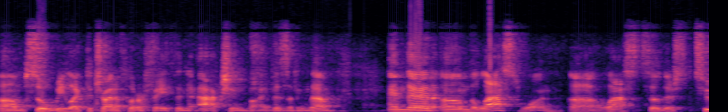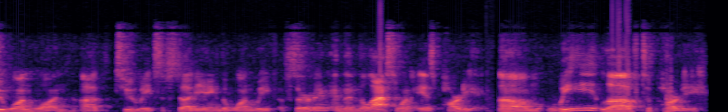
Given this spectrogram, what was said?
Um, so we like to try to put our faith into action by visiting them. And then um, the last one, uh, last so there's two one one, uh, two weeks of studying, the one week of serving, and then the last one is partying. Um, we love to party,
